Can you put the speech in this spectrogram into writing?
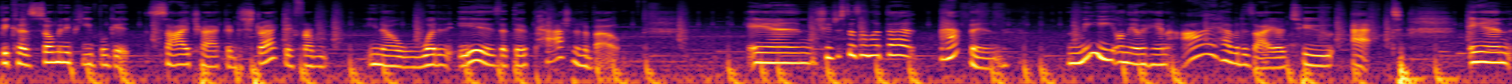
because so many people get sidetracked or distracted from, you know, what it is that they're passionate about. And she just doesn't let that happen me, on the other hand, I have a desire to act. And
